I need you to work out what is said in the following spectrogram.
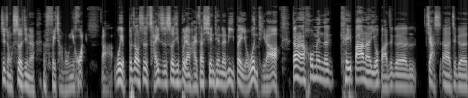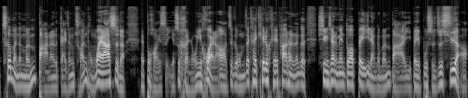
这种设计呢非常容易坏啊。我也不知道是材质设计不良，还是它先天的立背有问题了啊。当然，后面的 K 八呢有把这个。驾驶啊，这个车门的门把呢，改成传统外拉式的，哎，不好意思，也是很容易坏了啊。这个我们在开 K 六 K 八的那个行李箱里面都要备一两个门把，以备不时之需啊。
